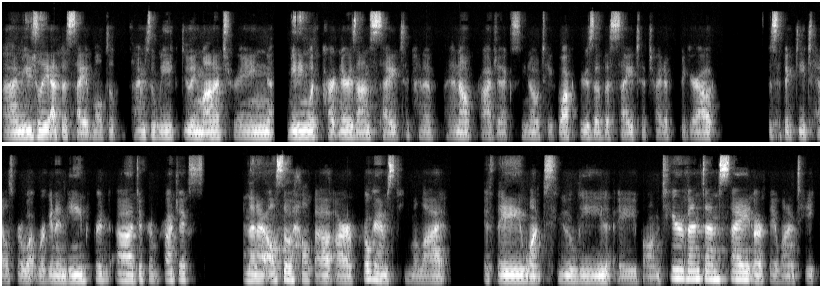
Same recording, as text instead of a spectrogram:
I'm usually at the site multiple times a week doing monitoring, meeting with partners on site to kind of plan out projects, you know, take walkthroughs of the site to try to figure out specific details for what we're going to need for uh, different projects. And then I also help out our programs team a lot if they want to lead a volunteer event on site or if they want to take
